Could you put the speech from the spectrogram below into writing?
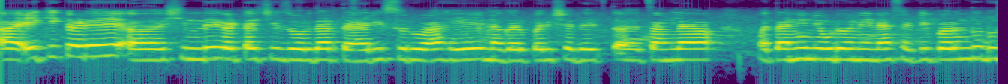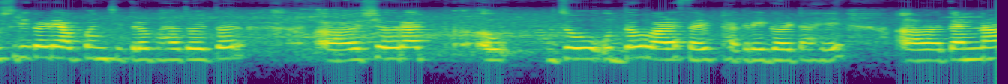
एकीकडे शिंदे गटाची जोरदार तयारी सुरू आहे. नगर परिषदेत चांगल्या मताने निवडून येण्यासाठी परंतु दुसरीकडे आपण चित्र पाहतोय तर शहरात जो उद्धव बाळासाहेब ठाकरे गट आहे त्यांना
